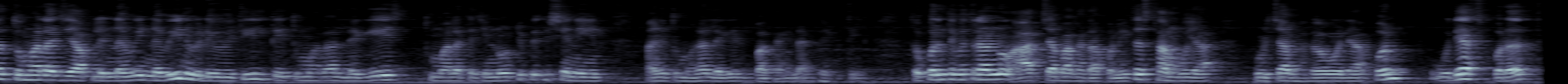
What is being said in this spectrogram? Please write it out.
तर तुम्हाला जे आपले नवीन नवीन व्हिडिओ येतील ते तुम्हाला लगेच तुम्हाला त्याची नोटिफिकेशन येईल आणि तुम्हाला लगेच बघायला भेटतील. तोपर्यंत मित्रांनो आजच्या भागात आपण इथंच थांबूया. पुढच्या भागामध्ये आपण उद्याच परत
